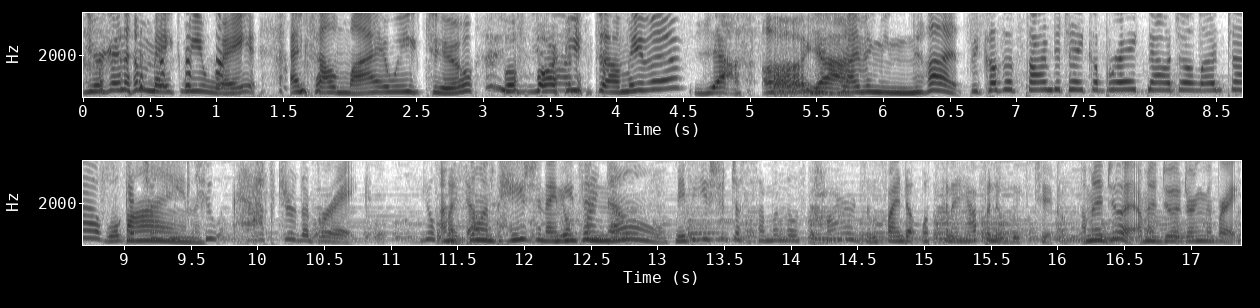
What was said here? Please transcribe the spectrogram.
You're gonna make me wait until my week two before you tell me this. Yes. Oh, you're yes. driving me nuts. Because it's time to take a break now, Jolenta. We'll get to week two after the break. You'll I'm so out. impatient. I You'll need to find out. know. Maybe you should just summon those cards and find out what's to happen in week two. I'm gonna do it. I'm gonna do it during the break.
